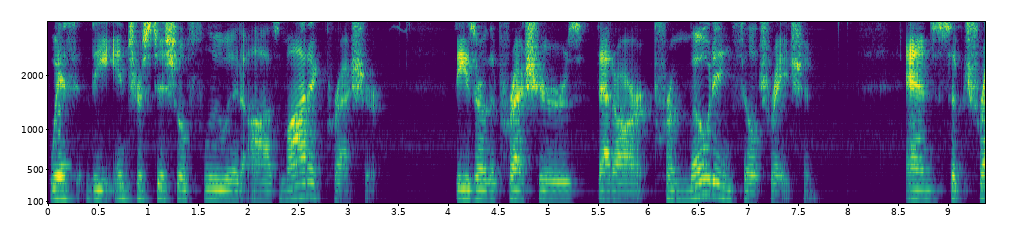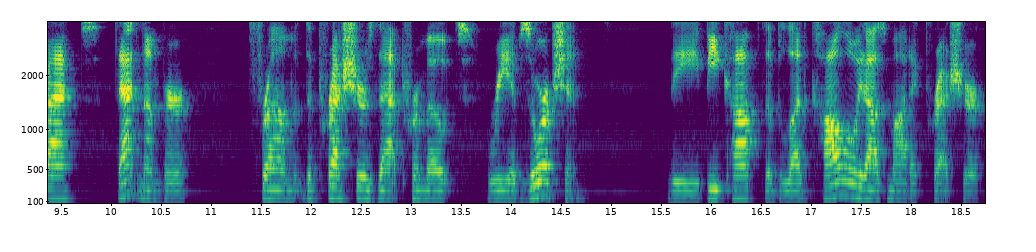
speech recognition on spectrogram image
with the interstitial fluid osmotic pressure. These are the pressures that are promoting filtration and subtract that number from the pressures that promote reabsorption. The BCOP, the blood colloid osmotic pressure,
